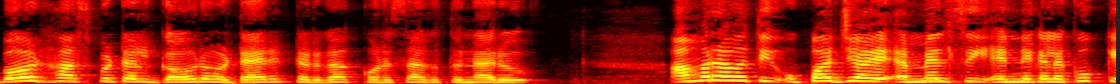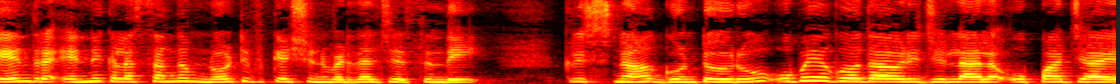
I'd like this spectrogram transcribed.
బర్డ్ హాస్పిటల్ గౌరవ డైరెక్టర్గా కొనసాగుతున్నారు. అమరావతి ఉపాధ్యాయ ఎమ్మెల్సీ ఎన్నికలకు కేంద్ర ఎన్నికల సంఘం నోటిఫికేషన్ విడుదల చేసింది. కృష్ణా గుంటూరు ఉభయ గోదావరి జిల్లాల ఉపాధ్యాయ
